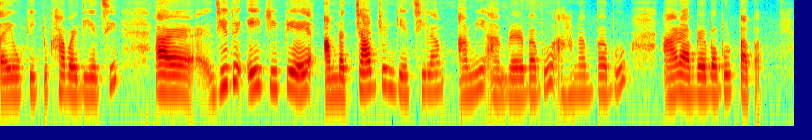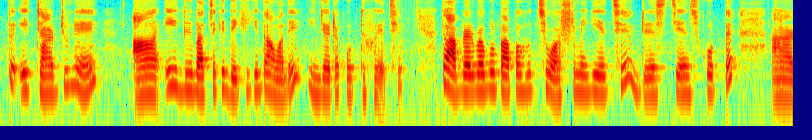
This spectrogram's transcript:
তাই ওকে একটু খাবার দিয়েছি। আর যেহেতু এই ট্রিপে আমরা চারজন গিয়েছিলাম, আমি, আবরার বাবু, আহানাব বাবু আর আবরার বাবুর পাপা। তো এই চারজনে এই দুই বাচ্চাকে দেখে কিন্তু আমাদের এনজয়টা করতে হয়েছে। তো আবরার বাবুর পাপা হচ্ছে ওয়াশরুমে গিয়েছে ড্রেস চেঞ্জ করতে। আর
